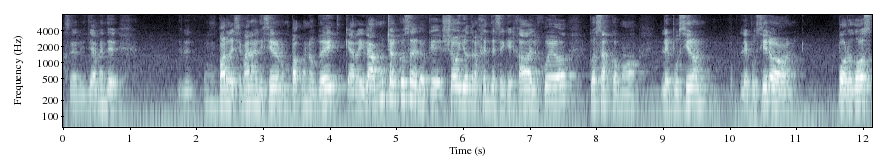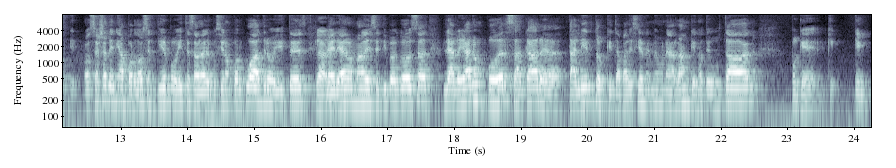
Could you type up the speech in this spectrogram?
o sea, literalmente un par de semanas le hicieron un, un update que arreglaba muchas cosas de lo que yo y otra gente se quejaba del juego, cosas como le pusieron, le pusieron por dos, o sea, ya tenía por dos en tiempo, viste, ahora le pusieron por cuatro, viste, Claro. le agregaron más de ese tipo de cosas, le agregaron poder sacar eh, talentos que te aparecían en una run que no te gustaban, porque que, que,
